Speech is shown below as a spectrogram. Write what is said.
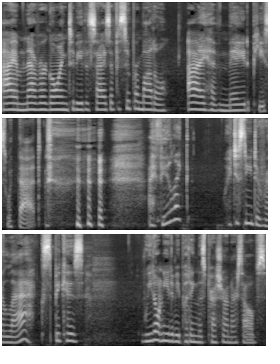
I am never going to be the size of a supermodel. I have made peace with that. I feel like we just need to relax because we don't need to be putting this pressure on ourselves.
